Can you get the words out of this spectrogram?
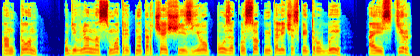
Антон удивленно смотрит на торчащий из его пуза кусок металлической трубы, а Истир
